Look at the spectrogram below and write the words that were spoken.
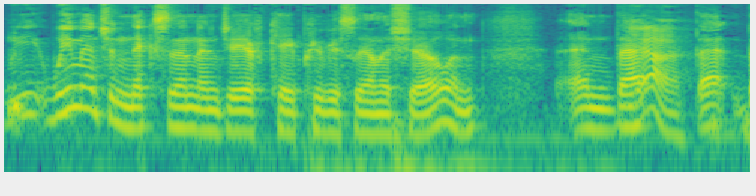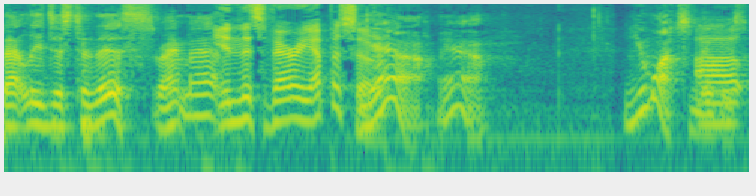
we we mentioned Nixon and JFK previously on the show, and and that Yeah. that that leads us to this, right, Matt? In this very episode. yeah, yeah. You watched the movies.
